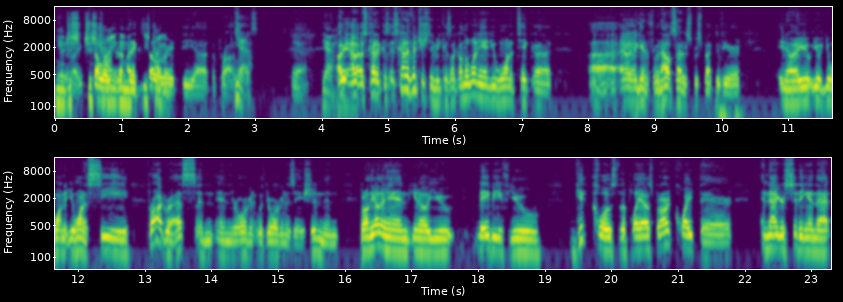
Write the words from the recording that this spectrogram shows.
you know, just just try and accelerate the uh, the process. Yeah. Yeah, yeah. I mean, I was kind of because it's kind of interesting because, like, on the one hand, you want to take a, uh, again from an outsider's perspective here, you know you, you, you want you want to see progress in, in your organ with your organization and but on the other hand you know you maybe if you get close to the playoffs but aren't quite there and now you're sitting in that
